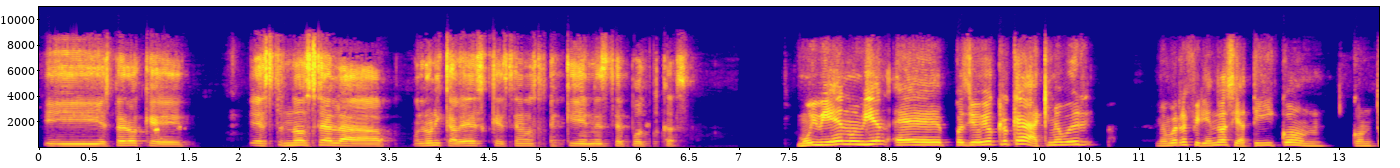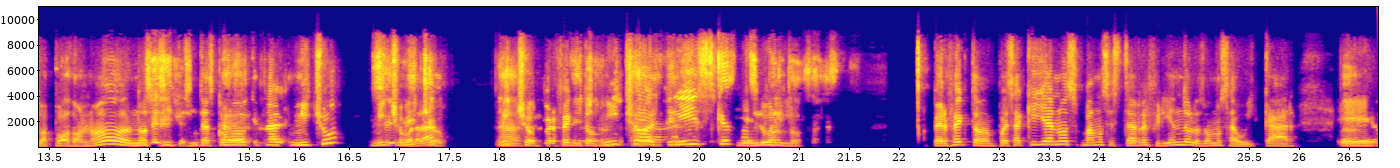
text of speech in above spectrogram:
y espero que esto no sea la, única vez que estemos aquí en este podcast. Muy bien, muy bien. Eh, pues yo, yo creo que aquí me voy, me voy refiriendo hacia ti con, con tu apodo, ¿no? No sé si te sientas cómodo. ¿Qué tal? ¿Micho? Micho, ¿verdad? Micho, ah, perfecto. Micho, el Tris y el Uli. Perfecto, pues aquí ya nos vamos a estar refiriendo, los vamos a ubicar. Eh,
